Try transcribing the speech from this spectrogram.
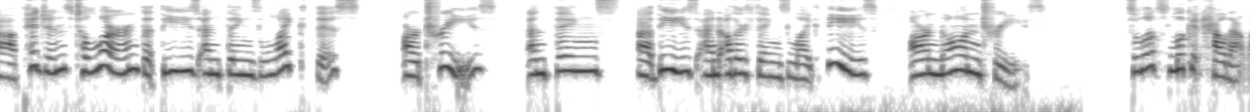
uh, pigeons to learn that these and things like this are trees, and things uh, these and other things like these are non-trees. So let's look at how that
